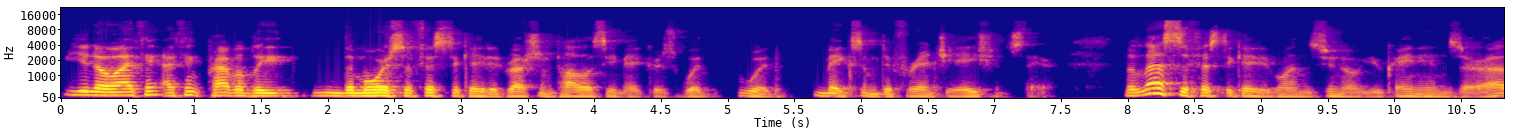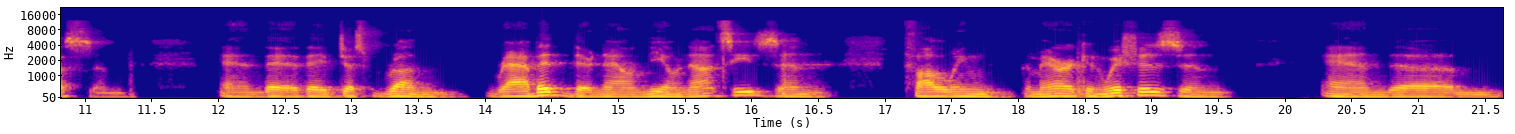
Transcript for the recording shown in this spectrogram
you know, I think I think probably the more sophisticated Russian policymakers would would make some differentiations there. The less sophisticated ones, you know, Ukrainians are us, and and they they've just run rabid. They're now neo Nazis and following American wishes, and and um,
